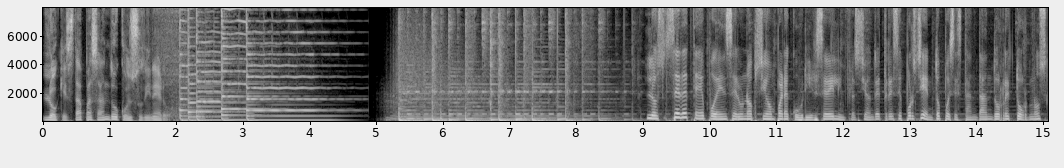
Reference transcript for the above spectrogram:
Lo que está pasando con su dinero. Los CDT pueden ser una opción para cubrirse de la inflación de 13%, pues están dando retornos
